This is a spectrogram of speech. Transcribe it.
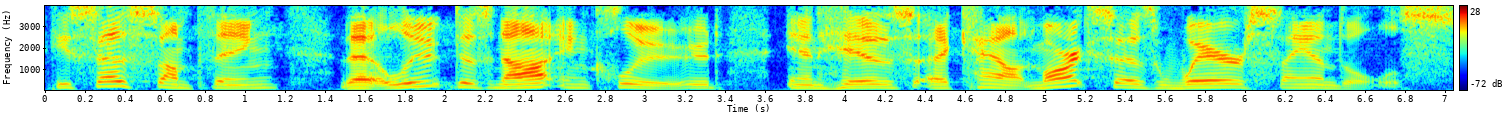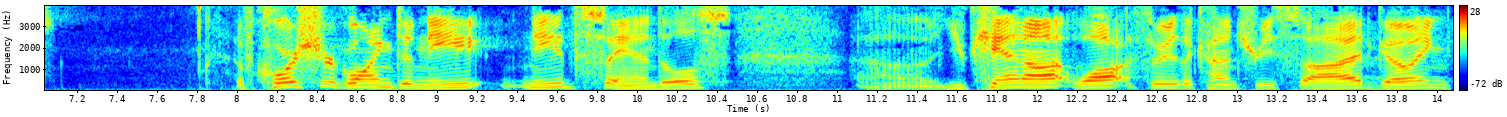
He says something that Luke does not include in his account. Mark says, wear sandals. Of course, you're going to need, need sandals uh, you cannot walk through the countryside going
